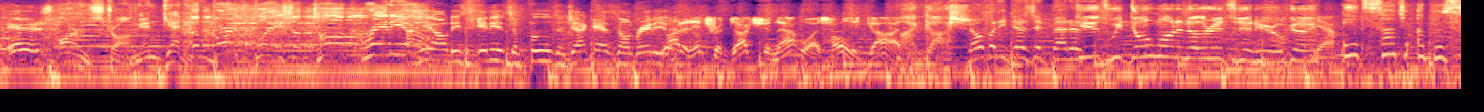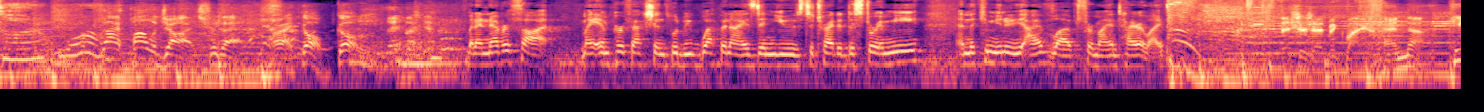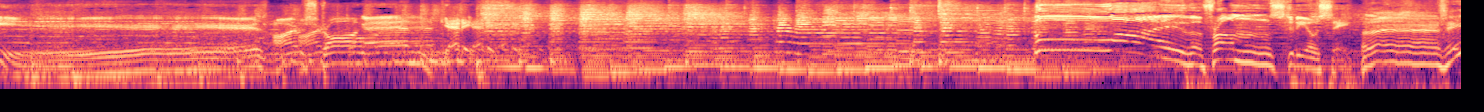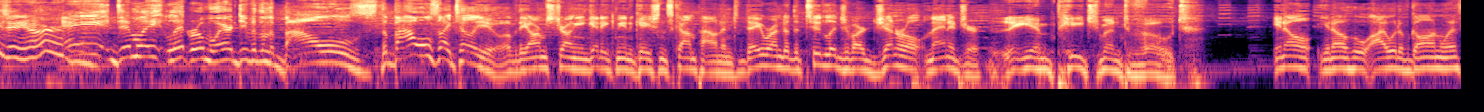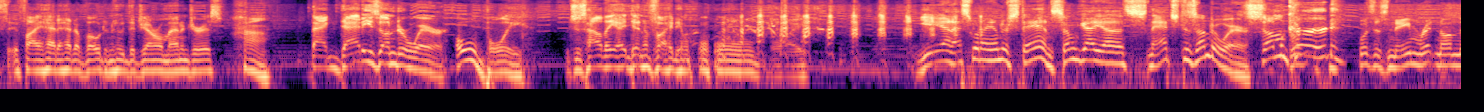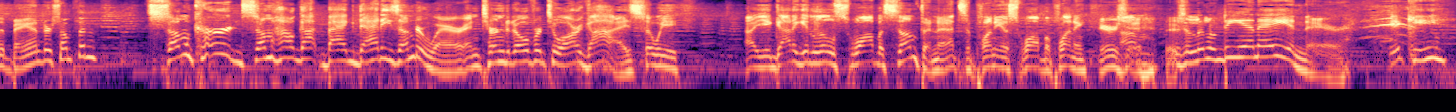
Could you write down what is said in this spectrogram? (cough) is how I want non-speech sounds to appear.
is Armstrong and Getty. The birthplace of talk radio. I hear all these idiots and fools and jackasses on radio. What an introduction that was. Holy God. My gosh. Nobody does it better. Kids, we don't want another incident here, okay? Yeah. It's such a bizarre world. I apologize for that. All right, go, go. But I never thought my imperfections would be weaponized and used to try to destroy me and the community I've loved for my entire life. This is Ed McMahon. And now, here's Armstrong, and Getty. Live from Studio C. Uh, si, senor. A dimly lit room where deeper than the bowels, the bowels, I tell you, of the Armstrong and Getty Communications compound. And today we're under the tutelage of our general manager. The impeachment vote. You know, you know who I would have gone with if I had had a vote and who the general manager is? Huh. Baghdadi's underwear, Oh, boy. which is how they identified him. Oh, boy. yeah, that's what I understand. Some guy uh, snatched his underwear. Some Kurd, Was his name written on the band or something? some Kurd somehow got Baghdadi's underwear and turned it over to our guys. So we, uh, you got to get a little swab of something. That's a plenty of swab of plenty. There's Um, a there's a little DNA in there. Icky.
